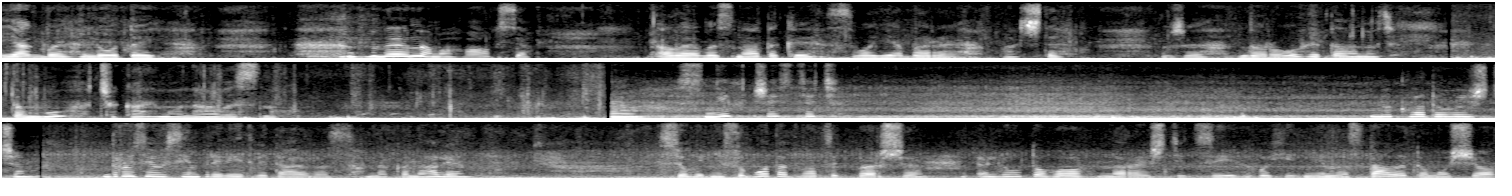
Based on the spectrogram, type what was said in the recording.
як би лютий не намагався, але весна таки своє бере. Бачите, вже дороги тануть. Тому чекаємо на весну. Сніг чистять на кладовище. Друзі, усім привіт! Вітаю вас на каналі. Сьогодні субота, 21 лютого. Нарешті ці вихідні настали, тому що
